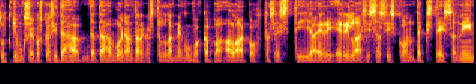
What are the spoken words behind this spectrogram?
tutkimuksia, koska sitähän, tätähän voidaan tarkastella niin kuin vaikkapa alakohtaisesti ja eri, erilaisissa siis konteksteissa niin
